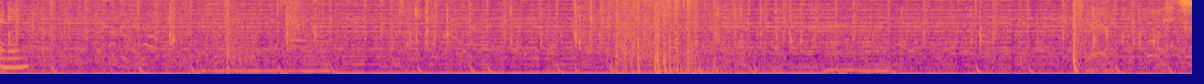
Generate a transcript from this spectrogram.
Grenade. Bitch.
